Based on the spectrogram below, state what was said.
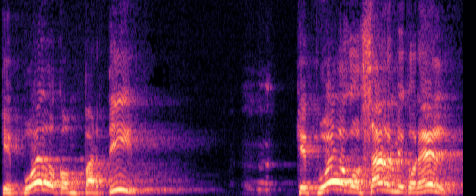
que puedo compartir, que puedo gozarme con Él,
